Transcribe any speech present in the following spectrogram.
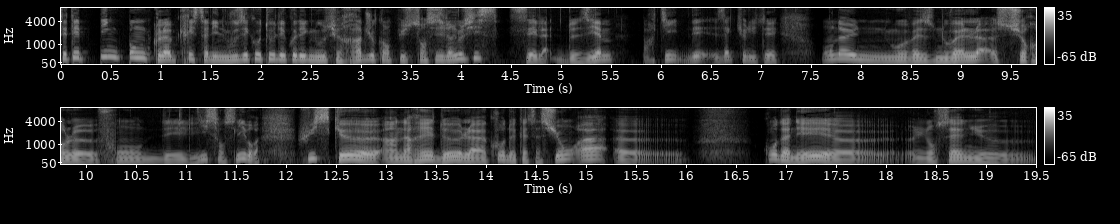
C'était Ping Pong Club Cristalline. Vous écoutez les codes Gnous sur Radio Campus 106,6. C'est la deuxième partie des actualités. On a une mauvaise nouvelle sur le front des licences libres, puisque un arrêt de la Cour de cassation a euh, condamné euh, une enseigne euh,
